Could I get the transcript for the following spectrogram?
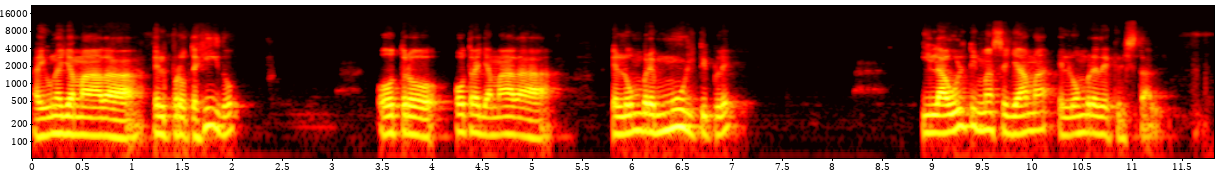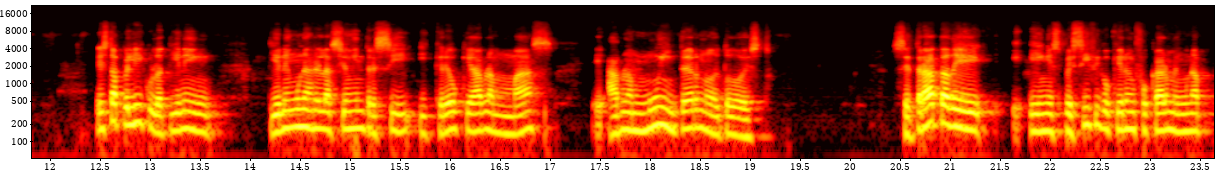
Hay una llamada El Protegido, otro, otra llamada El Hombre Múltiple y la última se llama El Hombre de Cristal. Esta película tienen, tienen una relación entre sí y creo que hablan más, eh, hablan muy interno de todo esto. Se trata de en específico quiero enfocarme en una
